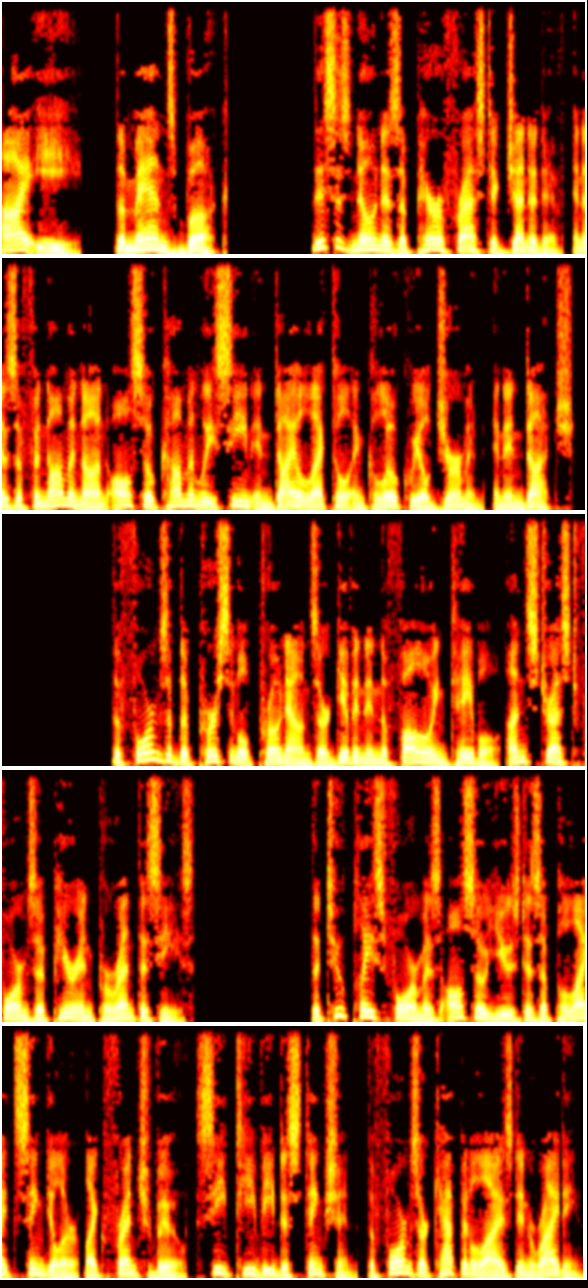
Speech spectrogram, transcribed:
i.e., the man's book. This is known as a periphrastic genitive, and is a phenomenon also commonly seen in dialectal and colloquial German, and in Dutch. The forms of the personal pronouns are given in the following table unstressed forms appear in parentheses. The two-place form is also used as a polite singular like French vous, see TV distinction. The forms are capitalized in writing.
